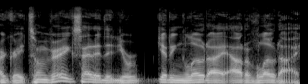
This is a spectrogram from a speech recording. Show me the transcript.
are great. So I'm very excited that you're getting Lodi out of Lodi,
